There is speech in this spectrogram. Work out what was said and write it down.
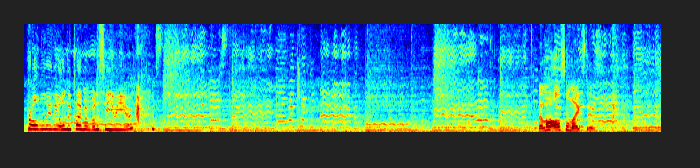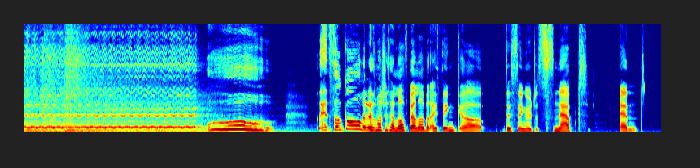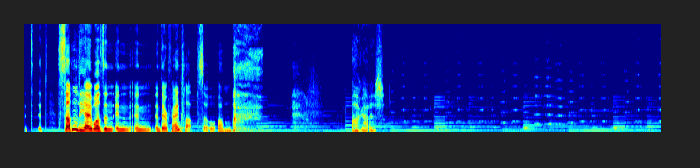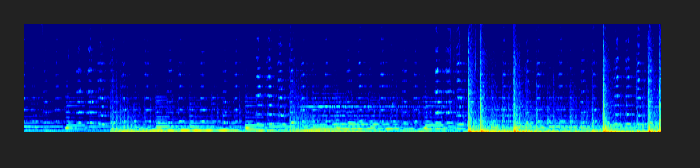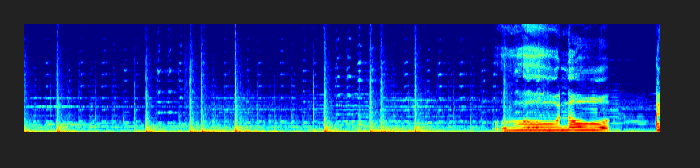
Probably the only time I'm gonna see you here. Bella also likes this. As I love Bella, but I think uh, this singer just snapped, and it, it, suddenly I was in, in in in their fan club. So um. oh gosh.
